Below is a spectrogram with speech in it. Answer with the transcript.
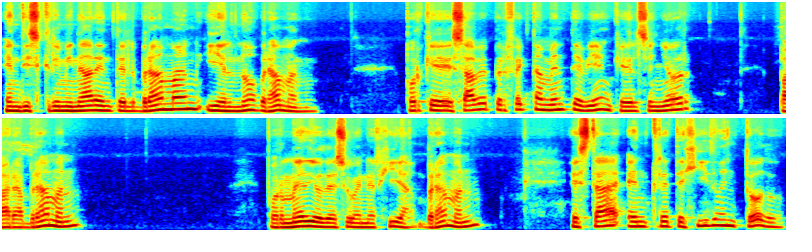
en discriminar entre el Brahman y el no Brahman, porque sabe perfectamente bien que el Señor, para Brahman, por medio de su energía Brahman, está entretejido en todo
